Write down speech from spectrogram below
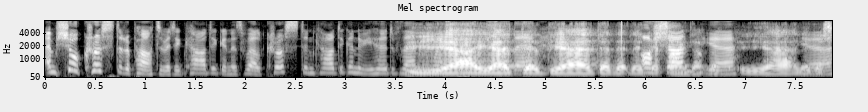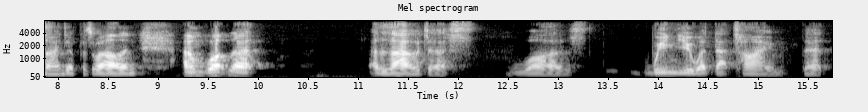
am sure Crwst are a part of it in Cardigan as well. Crwst and Cardigan, have you heard of them? Yeah, yeah, sure they're, they're, yeah, they're, they're, they're signed up. Yeah, yeah, they're, yeah. they're signed up as well. And and what that allowed us was we knew at that time that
